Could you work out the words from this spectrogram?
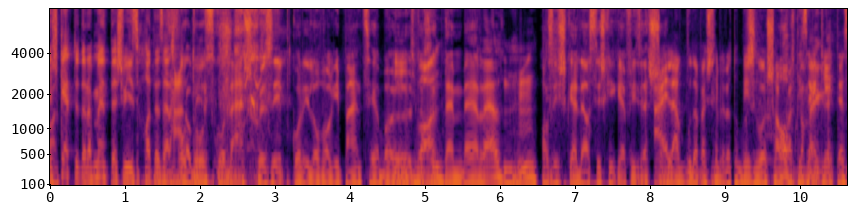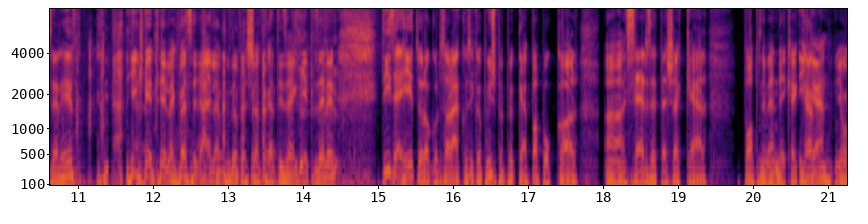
és kettő darab mentes víz 6003 ér. Fotózkodás középkori lovagi páncélba öltözött emberrel. Uh-huh. Az is kell, de azt is ki kell fizesse. I love Budapest feliratú baseball sapka Hoppa, meg. 12 ezerért. Igen, tényleg, vesz egy I Love Budapest sapkát 12 ezerért. 17 órakor találkozik a püspökökkel, papokkal, a szerzetesekkel, papnövendékekkel. Igen. Jó.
